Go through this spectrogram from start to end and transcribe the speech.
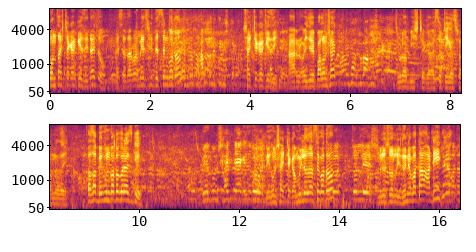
পঞ্চাশ টাকা কেজি তাই তো? আচ্ছা তারপর মেসরি দিচ্ছেন কত? ষাট টাকা কেজি। আর ওই যে পালং শাক জোড়া বিশ টাকা। জোড়া বিশ টাকা। আচ্ছা ঠিক আছে সামনে যাই। চাচা বেগুন কত করে আজকে? বেগুন ষাট টাকা কেজি গো বেগুন ষাট টাকা। মূল্য আছে কত? চল্লিশ। মূল্য চল্লিশ। ধনে পাতা আটি। পাতা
